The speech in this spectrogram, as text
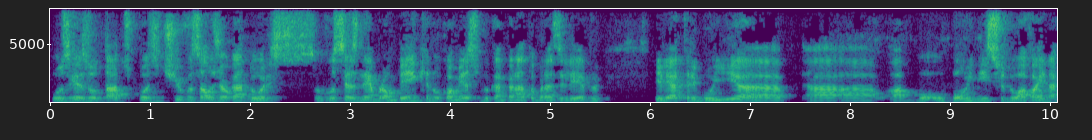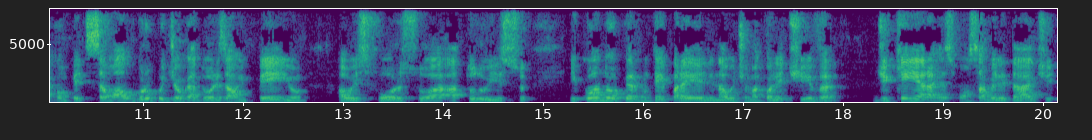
os resultados positivos aos jogadores. Vocês lembram bem que no começo do Campeonato Brasileiro ele atribuía a, a, a, o bom início do Havaí na competição ao grupo de jogadores, ao empenho, ao esforço, a, tudo isso. E quando eu perguntei para ele na última coletiva de quem era a responsabilidade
